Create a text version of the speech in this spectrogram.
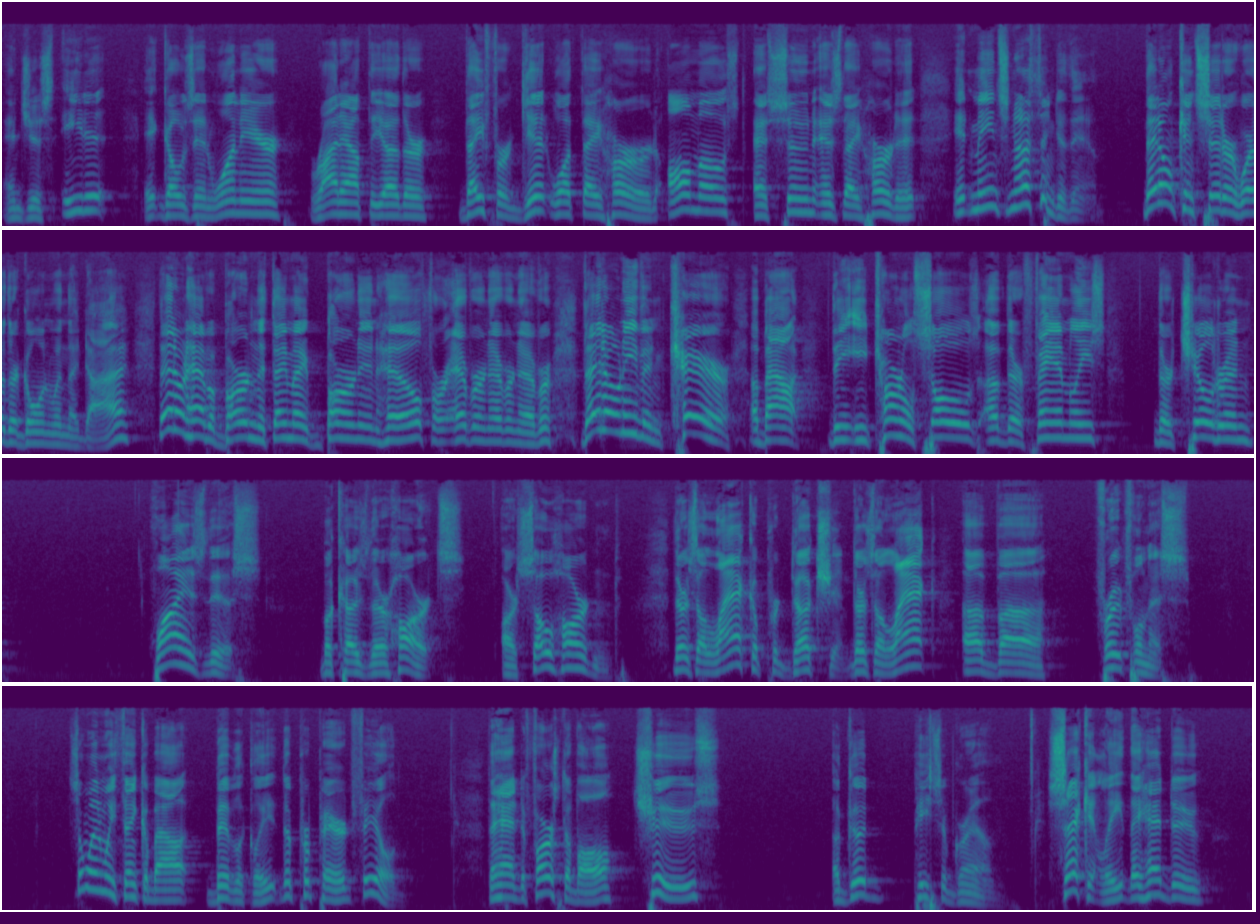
and just eat it. It goes in one ear, right out the other. They forget what they heard almost as soon as they heard it. It means nothing to them. They don't consider where they're going when they die. They don't have a burden that they may burn in hell forever and ever and ever. They don't even care about the eternal souls of their families, their children. Why is this? Because their hearts are so hardened. There's a lack of production, there's a lack of uh, fruitfulness. So when we think about biblically the prepared field, they had to first of all choose a good piece of ground. Secondly, they had to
